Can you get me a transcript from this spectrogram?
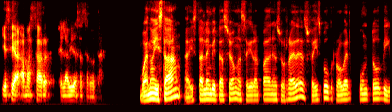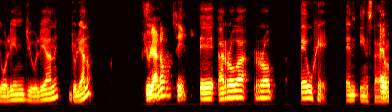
y ese amasar en la vida sacerdotal. Bueno, ahí está, ahí está la invitación a seguir al padre en sus redes, Facebook, robert.vigolin Giuliano. Juliano, sí. Eh, arroba Rob en Instagram.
